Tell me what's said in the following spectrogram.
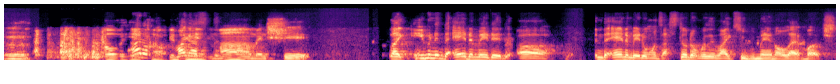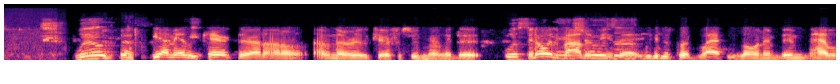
Over I here talking like to I his said- mom and shit. Like even in the animated, uh, in the animated ones, I still don't really like Superman all that much. Well, yeah. I mean, as a character, I don't, I don't, I've never really cared for Superman like that. well, It always Superman bothered me shows that we could just put glasses on and, and have a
